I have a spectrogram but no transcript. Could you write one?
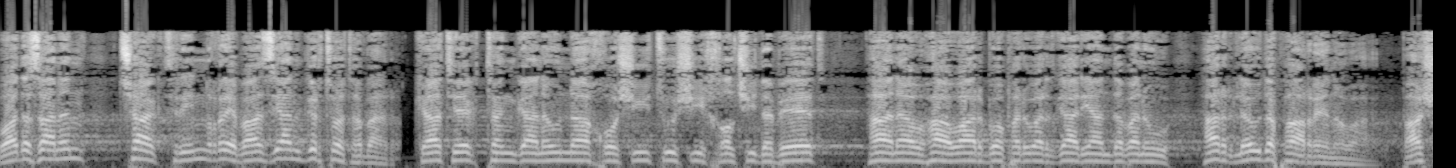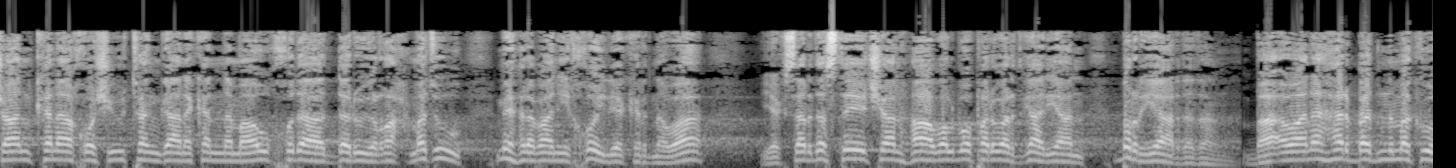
وا دەزانن چاکترین ڕێبازیان گرتۆتەبەر. کاتێک تەنگانە و ناخۆشی تووشی خەڵکی دەبێت، هانا و هاوار بۆ پەروەردگاریان دەبەن و هەر لەو دەپاڕێنەوە. پاشان کە ناخۆشی و تەنگانەکە نەما و خودا دەرووی ڕەحمەت و مێهرەبانی خۆی لێکردنەوە، یەکسەر دەستەیەکیان هاوەڵ بۆ پەروەردگاریان بڕیار دەدەن. با ئەوانە هەر بەدنمەک و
